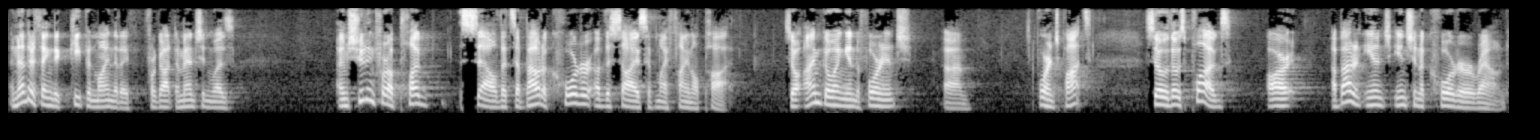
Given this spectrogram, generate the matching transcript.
Another thing to keep in mind that I forgot to mention was I'm shooting for a plug cell that's about a quarter of the size of my final pot. So I'm going into four inch, um, four inch pots. So those plugs are about an inch, inch and a quarter around,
